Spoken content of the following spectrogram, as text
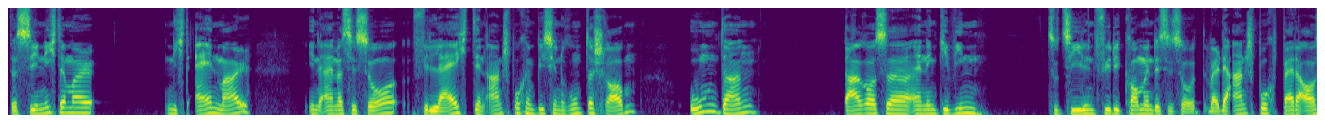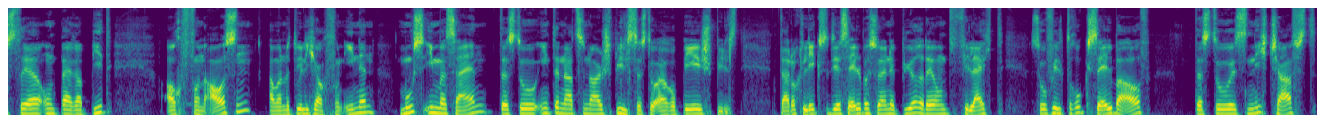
Dass sie nicht einmal, nicht einmal in einer Saison vielleicht den Anspruch ein bisschen runterschrauben, um dann daraus äh, einen Gewinn zu zielen für die kommende Saison. Weil der Anspruch bei der Austria und bei Rapid auch von außen, aber natürlich auch von innen, muss immer sein, dass du international spielst, dass du europäisch spielst. Dadurch legst du dir selber so eine Bürde und vielleicht so viel Druck selber auf, dass du es nicht schaffst,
